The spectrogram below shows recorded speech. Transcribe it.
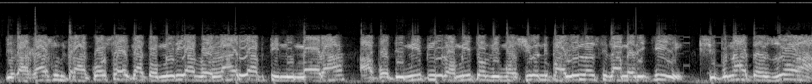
ότι θα χάσουν 300 εκατομμύρια δολάρια από την ημέρα από τη μη πληρωμή των δημοσίων υπαλλήλων στην Αμερική. Ξυπνάτε ζώα!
